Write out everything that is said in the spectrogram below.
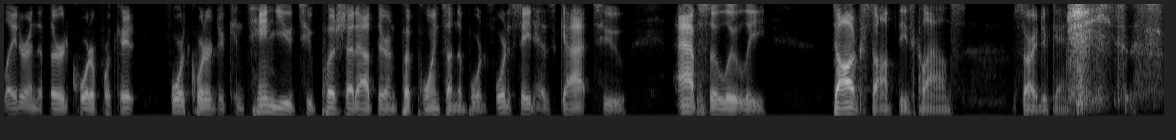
later in the third quarter, fourth fourth quarter to continue to push that out there and put points on the board. Florida State has got to absolutely dog stomp these clowns. Sorry, Duquesne. Jesus.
